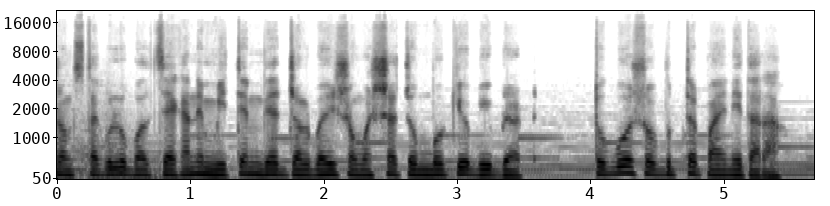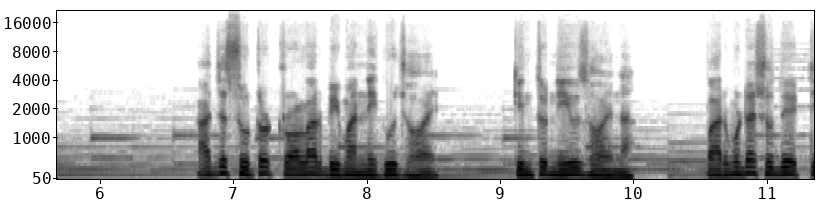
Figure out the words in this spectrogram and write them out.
সংস্থাগুলো বলছে এখানে মিথেন গ্যাস জলবায়ু সমস্যা, চুম্বকীয় বিভ্রাট, তবুও সব উত্তর পায়নি তারা। আজও ছোটো ট্রলার বিমান নিখোঁজ হয়, কিন্তু নিউজ হয় না। বারমুডা শুধু একটি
